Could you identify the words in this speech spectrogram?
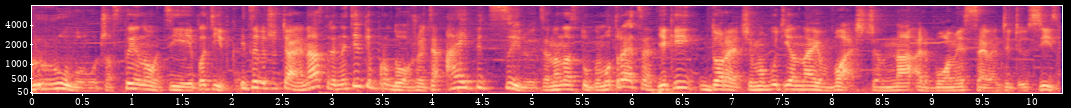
грувову частину цієї платівки. І це відчуття і настрій не тільки продовжується, а й підсилюється на наступному треці, який, до речі, мабуть, є найважчим на альбомі 72 Seasons.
